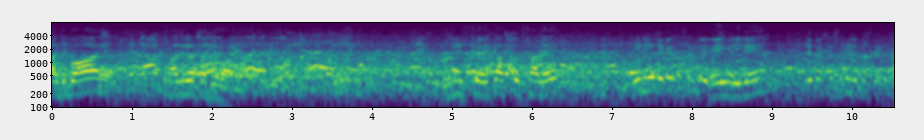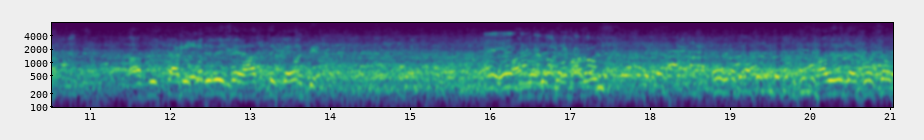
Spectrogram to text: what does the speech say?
আজ মহান স্বাধীনতা দিবস। উনিশশো একাত্তর সালে এই দিনে পাকিস্তান উপনিবেশের হাত থেকে বাংলাদেশের মানুষ স্বাধীনতা ঘোষক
